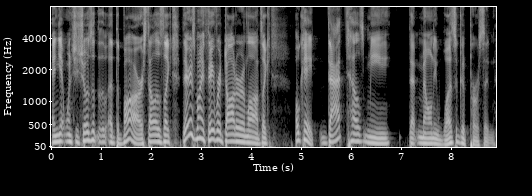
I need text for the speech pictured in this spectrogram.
And yet, when she shows up at the, at the bar, Stella's like, There's my favorite daughter in law. It's like, okay, that tells me that Melanie was a good person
